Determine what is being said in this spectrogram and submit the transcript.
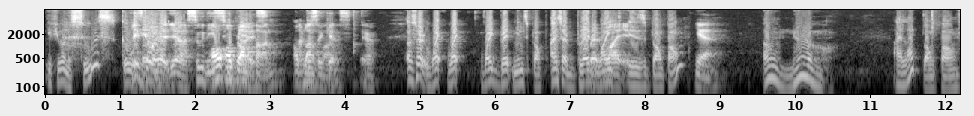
if you want to sue us, go Please ahead. go ahead. Yeah, sue these Or- two or guys. Blancpain. Or I'm just a guess. Yeah. Oh, sorry, white white white bread means blanc. I'm sorry, bread, Bread white, white. is blanc blanc. Yeah. Oh no, I like blanc blanc.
